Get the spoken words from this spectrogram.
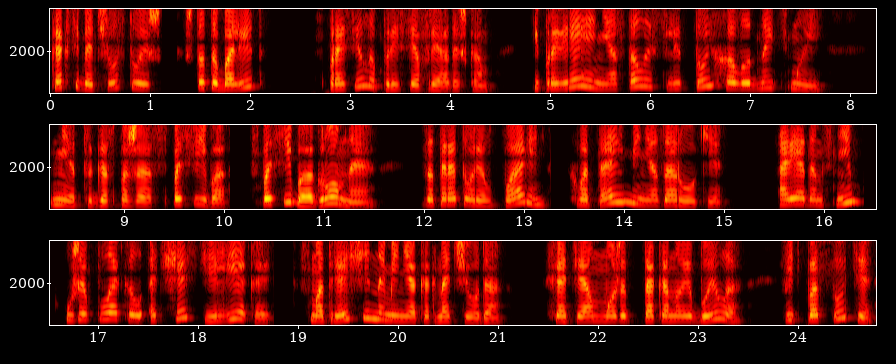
«Как себя чувствуешь? Что-то болит?» — спросила, присев рядышком и проверяя, не осталось ли той холодной тьмы. «Нет, госпожа, спасибо, спасибо огромное!» — затараторил парень, хватая меня за руки. А рядом с ним уже плакал от счастья лекарь, смотрящий на меня как на чудо. Хотя, может, так оно и было, ведь, по сути,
